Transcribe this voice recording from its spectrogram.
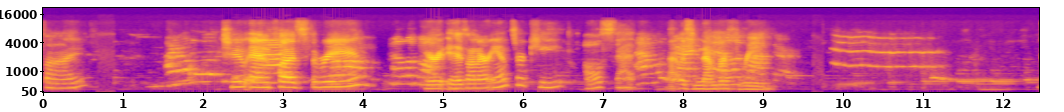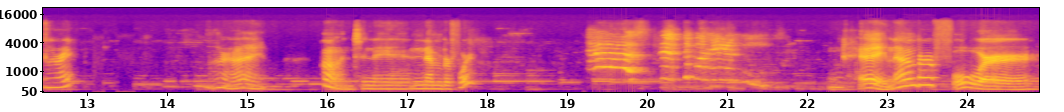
5. 2n plus 3 here it is on our answer key, all set. That was number three. All right. All right. On to number four. Okay, number four.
